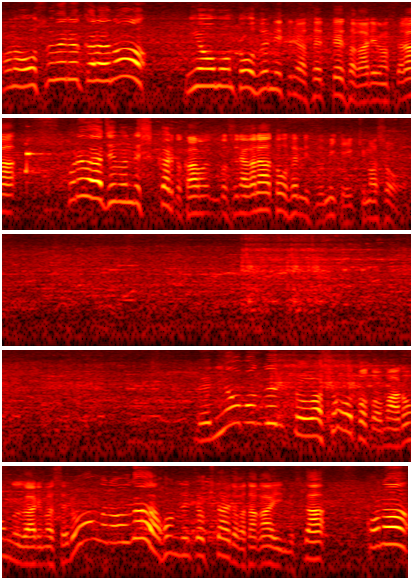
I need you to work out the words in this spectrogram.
このオスベルからの仁王門当選率には設定差がありますからこれは自分でしっかりとカウントしながら当選率を見ていきましょう。で仁王門前兆はショートとまあロングがありましてロングの方が本前兆期待度が高いんですがこの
